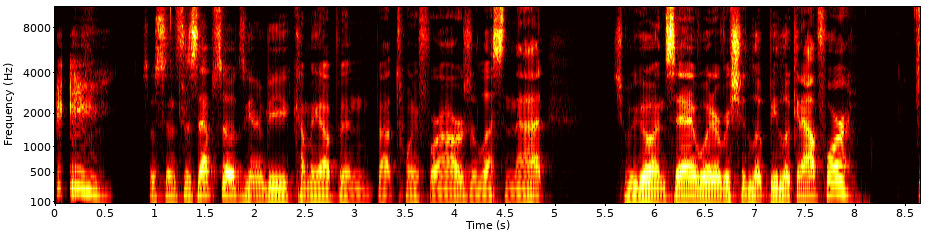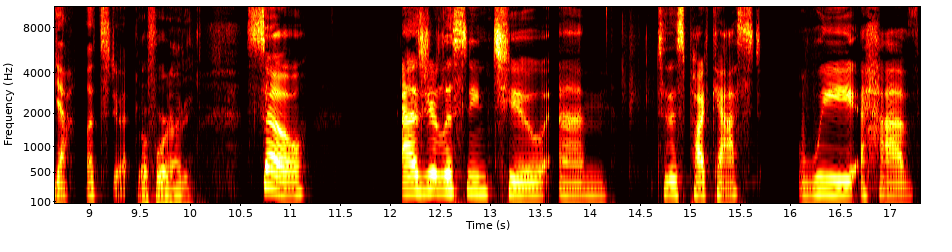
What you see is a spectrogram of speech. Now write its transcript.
so since this episode is going to be coming up in about 24 hours or less than that, should we go and say whatever we should look be looking out for? Yeah, let's do it. Go for it, Heidi. So, as you're listening to um, to this podcast, we have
